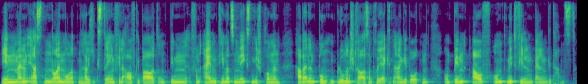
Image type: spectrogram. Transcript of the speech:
In meinen ersten neun Monaten habe ich extrem viel aufgebaut und bin von einem Thema zum nächsten gesprungen, habe einen bunten Blumenstrauß an Projekten angeboten und bin auf und mit vielen Bällen getanzt.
